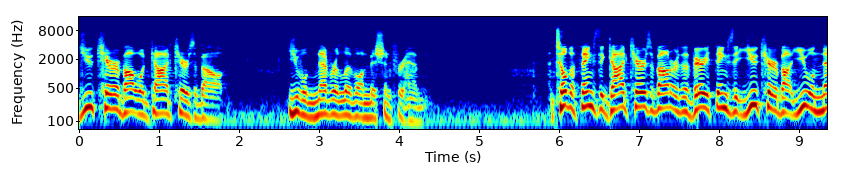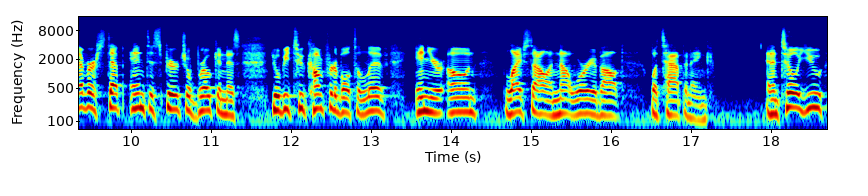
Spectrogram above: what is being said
you care about what God cares about, you will never live on mission for Him. Until the things that God cares about are the very things that you care about, you will never step into spiritual brokenness. You'll be too comfortable to live in your own lifestyle and not worry about what's happening. And until you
